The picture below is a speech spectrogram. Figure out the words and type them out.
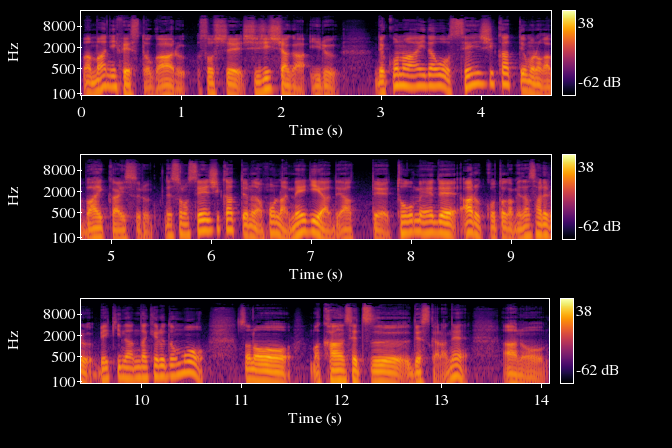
まあ、マニフェストがあるそして支持者がいる。でこの間を政治家っていうものが媒介する。でその政治家っていうのは本来メディアであって透明であることが目指されるべきなんだけれどもその、まあ、間接ですからね。あの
